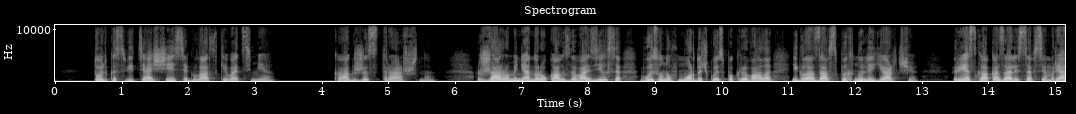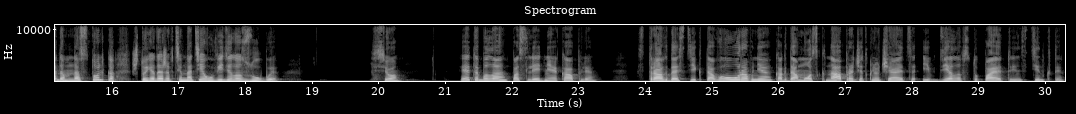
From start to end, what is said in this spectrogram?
Только светящиеся глазки во тьме. Как же страшно! Жар у меня на руках завозился, высунув мордочку из покрывала, и глаза вспыхнули ярче. Резко оказались совсем рядом, настолько, что я даже в темноте увидела зубы. Все. Это была последняя капля. Страх достиг того уровня, когда мозг напрочь отключается и в дело вступают инстинкты.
